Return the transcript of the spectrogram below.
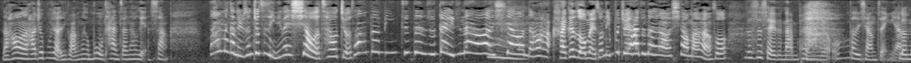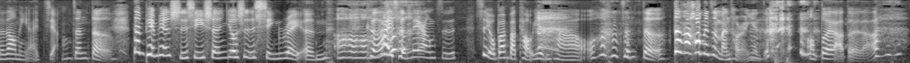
然后呢，她就不小心把那个木炭沾到脸上。然后那个女生就自己那边笑了超久，说芭比真的是戴宇真的好好笑，然后还还跟柔美说你不觉得他真的很好笑吗？想说这是谁的男朋友？到底想怎样？轮得到你来讲？真的但偏偏实习生又是新瑞恩，哦，可爱成那样子，是有办法讨厌他哦。真的，但他后面真的蛮讨人厌的。哦，对啦对啦，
